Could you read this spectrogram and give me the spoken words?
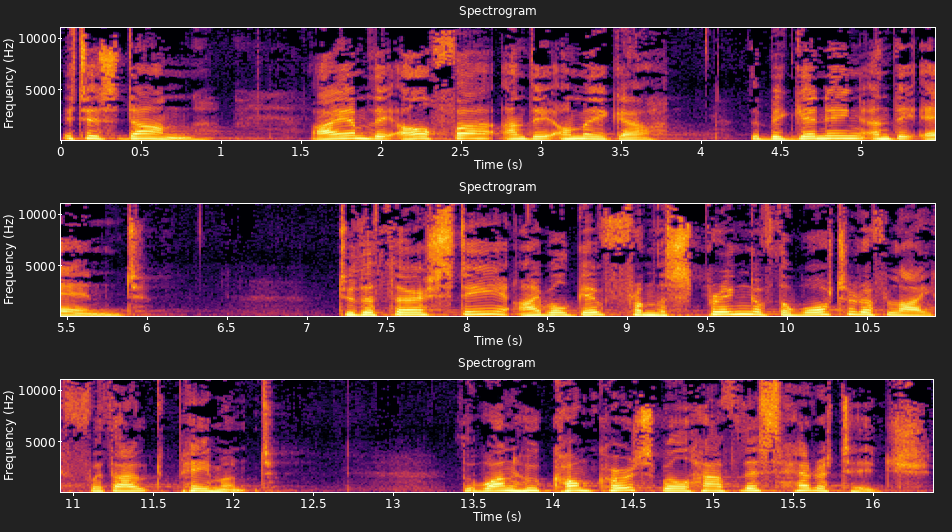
it is done. I am the Alpha and the Omega, the beginning and the end. To the thirsty, I will give from the spring of the water of life without payment. The one who conquers will have this heritage,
